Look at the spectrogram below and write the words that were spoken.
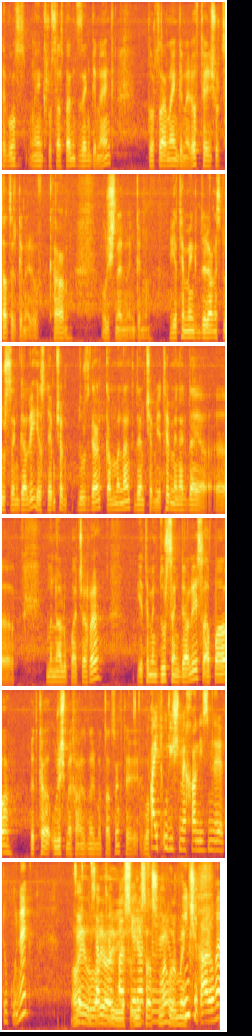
թե ոնց մենք Ռուսաստանից զենք գնենք գործարանային գներով, թե ինչ որ ցածր գներով, քան ուրիշներն են գնում։ Եթե մենք դրանից դուրս ենք գալի, ես դեմ չեմ դուրս գանք կամ մնանք դեմ չեմ։ Եթե մենակ դա է մնալու պատճառը, եթե մենք դուրս ենք գալիս, ապա պետք է ուրիշ մեխանիզմներ մտածենք, թե որ Այդ ուրիշ մեխանիզմները դուք ունեք ձեր կուսակցության պատկերացումներում ինչը կարող է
